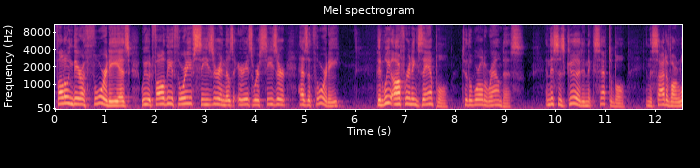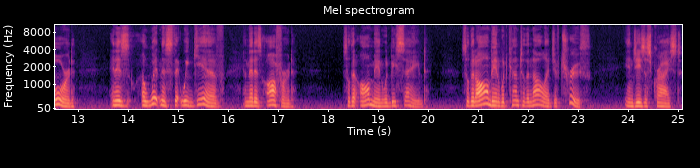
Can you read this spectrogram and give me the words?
following their authority, as we would follow the authority of Caesar in those areas where Caesar has authority, then we offer an example to the world around us. And this is good and acceptable in the sight of our Lord and is a witness that we give and that is offered so that all men would be saved, so that all men would come to the knowledge of truth in Jesus Christ.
